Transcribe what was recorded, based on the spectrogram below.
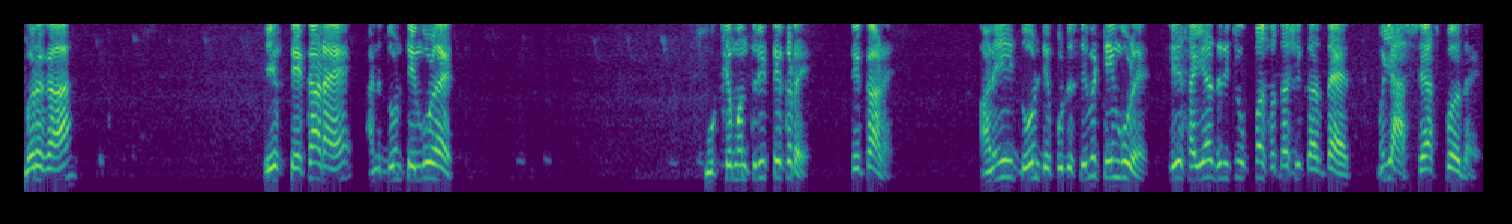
बरं का? एक टेकाड आहे आणि दोन टेंगुळ आहेत. मुख्यमंत्री टेकड आहे टेकाड आहे. आणि दोन डेप्युटी सीएम टेंगुळ आहेत. हे सह्याद्रीची उपमा स्वतःशी करतायत म्हणजे हास्यास्पद आहे.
